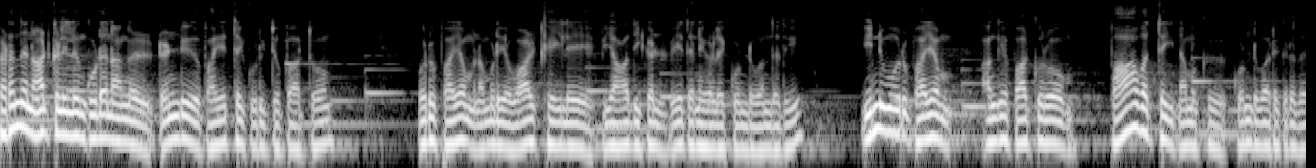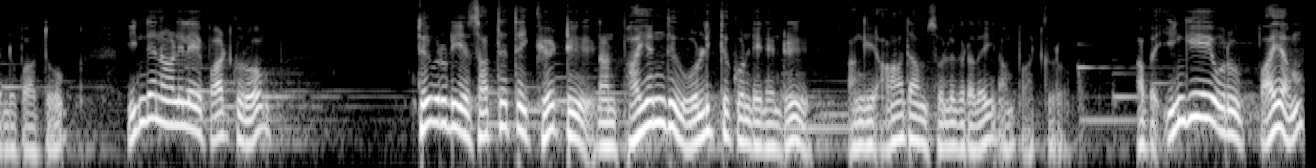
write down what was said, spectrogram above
கடந்த நாட்களிலும் கூட நாங்கள் ரெண்டு பயத்தை குறித்து பார்த்தோம். ஒரு பயம் நம்முடைய வாழ்க்கையிலே வியாதிகள் வேதனைகளை கொண்டு வந்தது. இன்னும் ஒரு பயம் அங்கே பார்க்கிறோம். பாவத்தை நமக்கு கொண்டு வருகிறது என்று பார்த்தோம். இந்த நாளிலே பார்க்கிறோம். தேவருடைய சத்தத்தை கேட்டு நான் பயந்து ஒழித்து கொண்டேன் என்று அங்கே ஆதாம் சொல்லுகிறதை நாம் பார்க்கிறோம். அப்போ இங்கே ஒரு பயம்.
